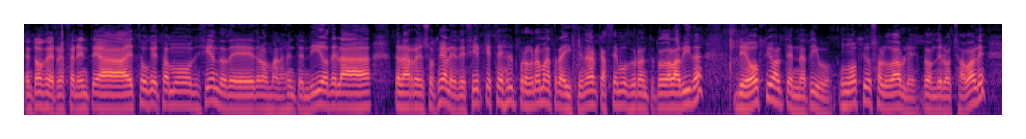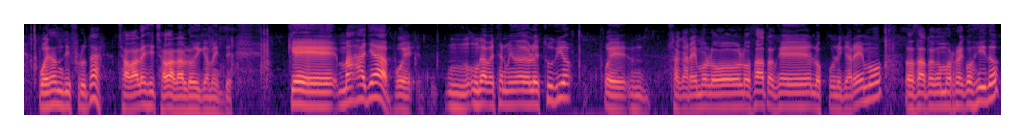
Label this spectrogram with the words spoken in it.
Entonces, referente a esto que estamos diciendo de, los malos entendidos de, las redes sociales, decir que este es el programa tradicional que hacemos durante toda la vida de ocio alternativo, un ocio saludable, donde los chavales puedan disfrutar, chavales y chavalas, lógicamente. Que más allá, pues, una vez terminado el estudio, pues sacaremos los datos que los publicaremos, los datos que hemos recogido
